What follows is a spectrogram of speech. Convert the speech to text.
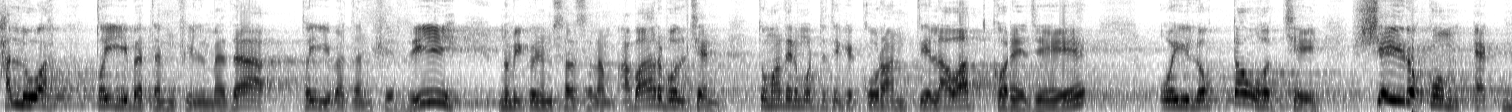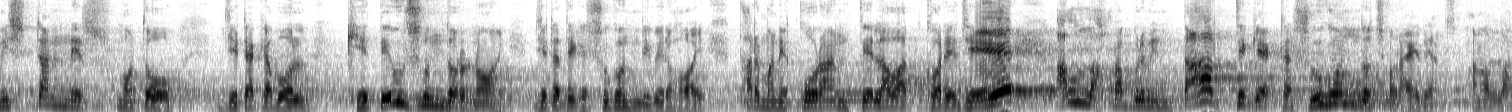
হালুয়া তৈবাতান ফিল মাদাক তৈবাতান ফির রিহ। নবী করিম সাল্লাহ সাল্লাম আবার বলছেন, তোমাদের মধ্যে থেকে কোরআন তেলাওয়াত করে যে ওই লোকটাও হচ্ছে সেই রকম এক মিষ্টান্নের মতো, যেটা কেবল খেতেও সুন্দর নয়, যেটা থেকে সুগন্ধি বের হয়। তার মানে কোরআন তেলাওয়াত করে যে আল্লাহ রাবুলমিন তার থেকে একটা সুগন্ধ ছড়ায় দেন সোহান আল্লাহ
